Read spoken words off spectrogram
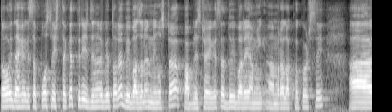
তো ওই দেখা গেছে পঁচিশ থেকে তিরিশ দিনের ভিতরে বিভাজনের নিউজটা পাবলিশড হয়ে গেছে। দুইবারে আমি, আমরা লক্ষ্য করছি। আর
